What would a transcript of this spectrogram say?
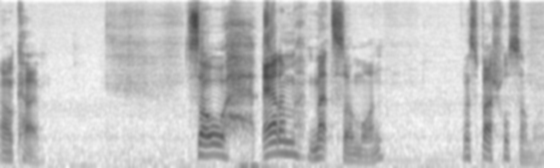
Okay. So, Adam met someone, a special someone.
